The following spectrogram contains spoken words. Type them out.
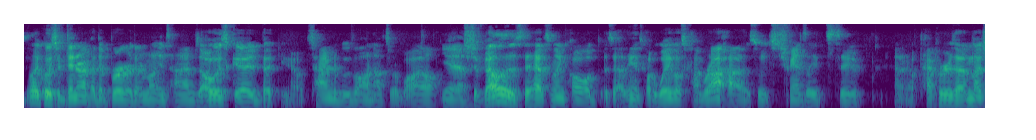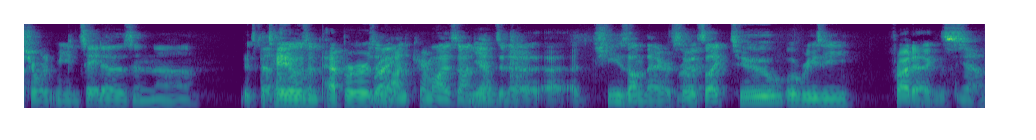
Yeah, Likewise for dinner, I've had the burger there a million times. Always good, but you know, it's time to move on after a while. Yeah. Chavela's, they have something called, I think it's called huevos con rajas, which translates to, I don't know, peppers. I'm not sure what it means. potatoes and uh, It's potatoes and peppers Right. and on, caramelized onions and a, a, a cheese on there. So Right. it's like two over easy fried eggs. yeah,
